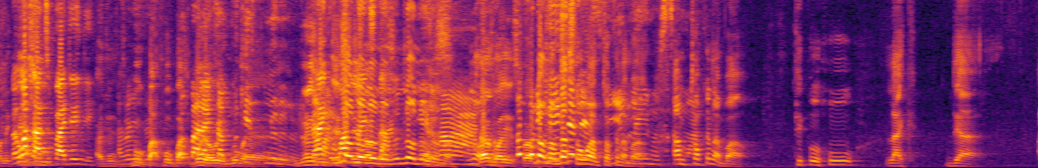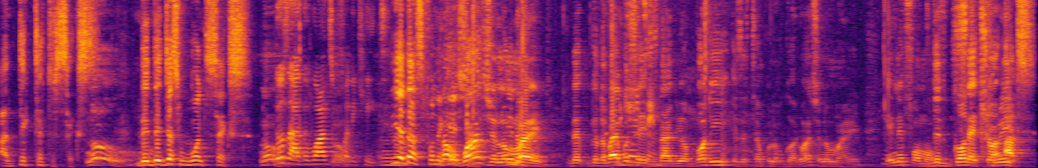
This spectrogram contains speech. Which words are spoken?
But what's Atupajenji? I think I it's really- book back, book back. Book back, Go like away, some go looking- away. no, no, no. Doing Like it- what No, no, no, no, Like no, no, no, no, no. Ah. That's no. why it's But problem. No, no, that's not what I'm Fornication talking is you about. laying with I'm someone. talking about people who, like, they're addicted to sex. No. They, they just want sex. No. Those are the ones who fornicate. Yeah, that's No, fornication. once you're not You know, married, the, because the Bible says that your body is a temple of God. Once you're not married, any form of Did God sexual create act,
